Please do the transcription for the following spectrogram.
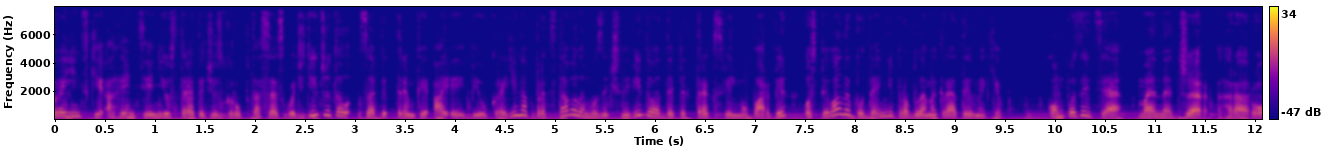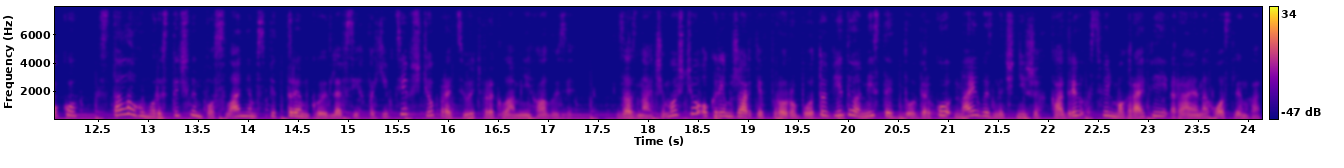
Українські агенції New Strategies Group та Sasquatch Digital за підтримки IAB Україна представили музичне відео, де під трек з фільму Барбі оспівали буденні проблеми креативників. Композиція Менеджер гра року стала гумористичним посланням з підтримкою для всіх фахівців, що працюють в рекламній галузі. Зазначимо, що окрім жартів про роботу, відео містить добірку найвизначніших кадрів з фільмографії Райана Гослінга.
